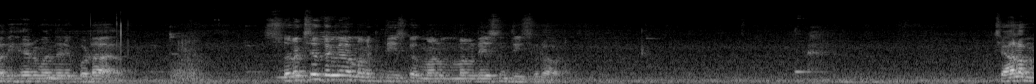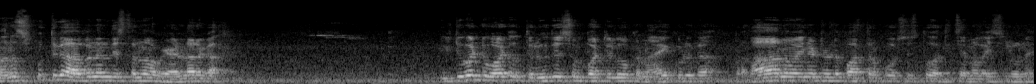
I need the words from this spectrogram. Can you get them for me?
పదిహేను మందిని కూడా సురక్షితంగా మనకు తీసుకు మనం మన దేశం తీసుకురావడం చాలా మనస్ఫూర్తిగా అభినందిస్తున్న ఒక ఎల్లరగా ఇటువంటి వాడు తెలుగుదేశం పార్టీలో ఒక నాయకుడిగా ప్రధానమైనటువంటి పాత్ర పోషిస్తూ అతి చిన్న వయసులోనే.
